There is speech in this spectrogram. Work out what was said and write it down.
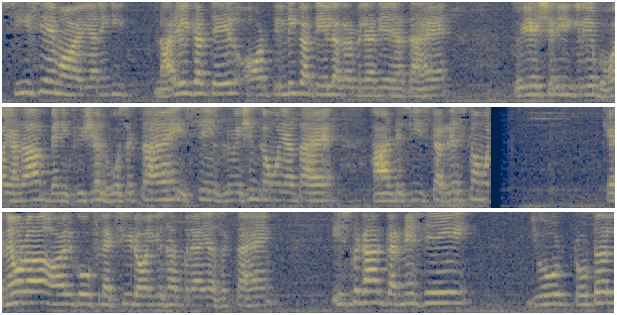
सीसीएम ऑयल यानी कि नारियल का तेल और तिल्ली का तेल अगर मिला दिया जाता है तो ये शरीर के लिए बहुत ज़्यादा बेनिफिशियल हो सकता है। इससे इन्फ्लेमेशन कम हो जाता है हार्ट डिसीज का रिस्क कम हो कैनोला ऑयल को फ्लैक्सीड ऑयल के साथ मिलाया जा सकता है। इस प्रकार करने से जो टोटल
